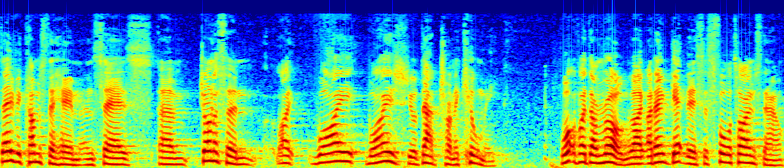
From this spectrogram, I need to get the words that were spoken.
David comes to him and says, um, Jonathan, like, why, why is your dad trying to kill me? What have I done wrong? Like, I don't get this. It's four times now.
